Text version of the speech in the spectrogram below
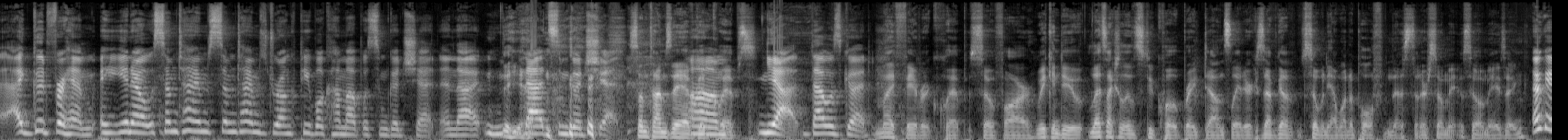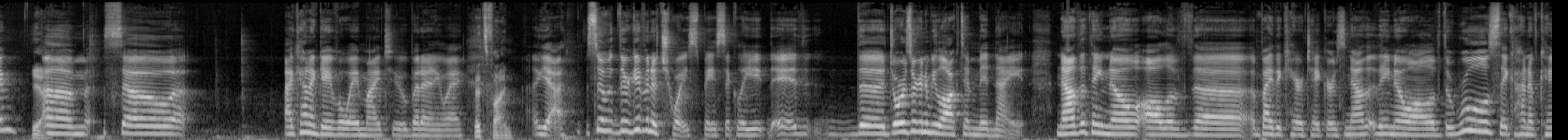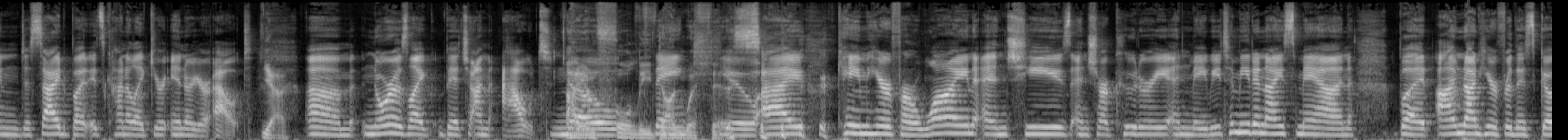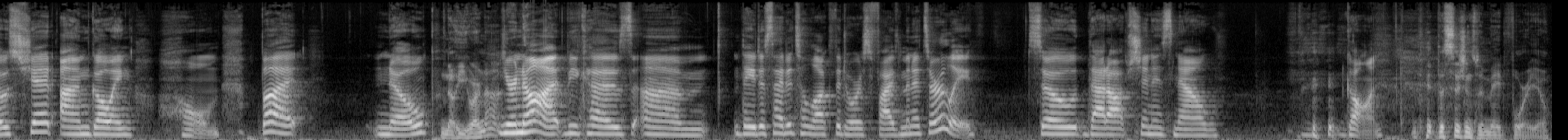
I, good for him. You know, sometimes sometimes drunk people come up with some good shit, and that that's some good shit. Sometimes they have good Um, quips. Yeah, that was good. My favorite quip so far. We can do. Let's actually let's do quote breakdowns later because I've got so many I want to pull from this that are so so amazing. Okay. Yeah. Um. So I kind of gave away my two, but anyway. That's fine. Yeah. So they're given a choice, basically. It, the doors are going to be locked at midnight. Now that they know all of the, by the caretakers, now that they know all of the rules, they kind of can decide, but it's kind of like you're in or you're out. Yeah. Um, Nora's like, bitch, I'm out. No, I am fully done with this." I came here for wine and cheese and charcuterie and maybe to meet a nice man, but I'm not here for this ghost shit. I'm going home. But nope. No, you are not. You're not because um, they decided to lock the doors five minutes early. So that option is now gone. The Decision's been made for you.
